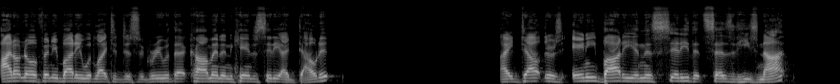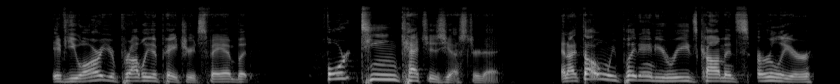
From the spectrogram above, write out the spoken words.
I don't know if anybody would like to disagree with that comment in Kansas City. I doubt it. I doubt there's anybody in this city that says that he's not. If you are, you're probably a Patriots fan, but 14 catches yesterday. And I thought when we played Andy Reid's comments earlier,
